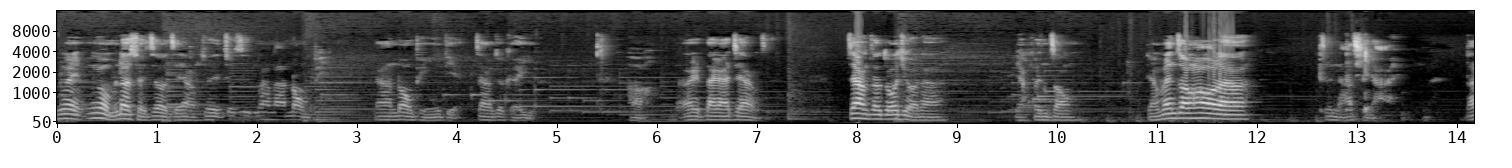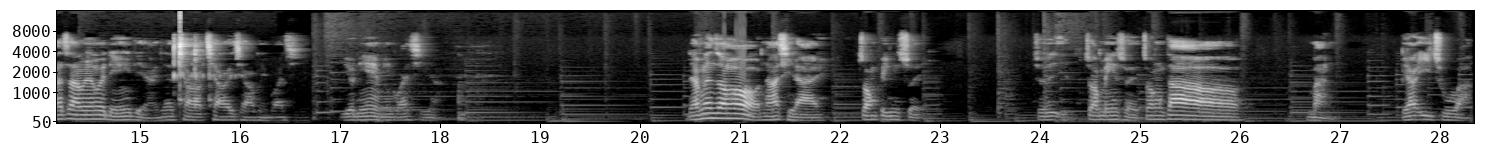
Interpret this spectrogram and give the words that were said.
因为因为我们热水只有这样，所以就是让它弄平，让它弄平一点，这样就可以。好，大概大概这样子。这样子多久呢？两分钟。两分钟后呢，就拿起来，那上面会黏一点，你要敲敲一敲没关系，有黏也没关系啊。两分钟后拿起来装冰水，就是装冰水装到满，不要溢出啊。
